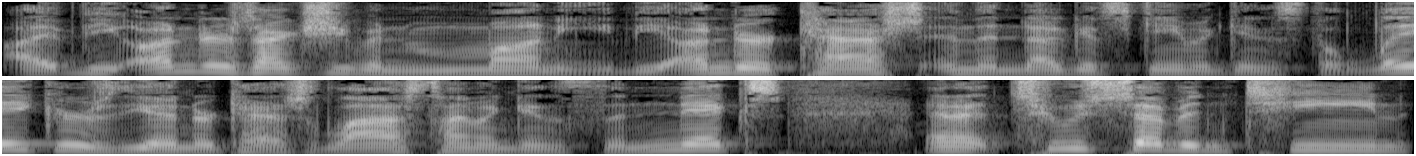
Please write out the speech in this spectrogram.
I, the under's actually been money. The under cashed in the Nuggets game against the Lakers. The under cashed last time against the Knicks. And at 217,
